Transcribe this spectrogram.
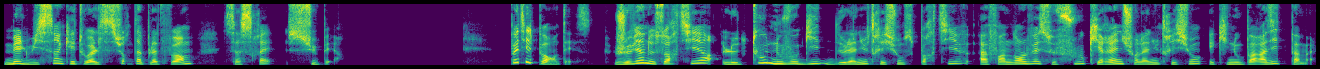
mets-lui 5 étoiles sur ta plateforme, ça serait super. Petite parenthèse. Je viens de sortir le tout nouveau guide de la nutrition sportive afin d'enlever ce flou qui règne sur la nutrition et qui nous parasite pas mal.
